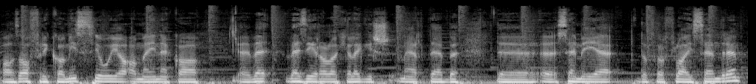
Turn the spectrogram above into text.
az Afrika missziója, amelynek a vezéralakja legismertebb személye dr. Fly Szendre,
